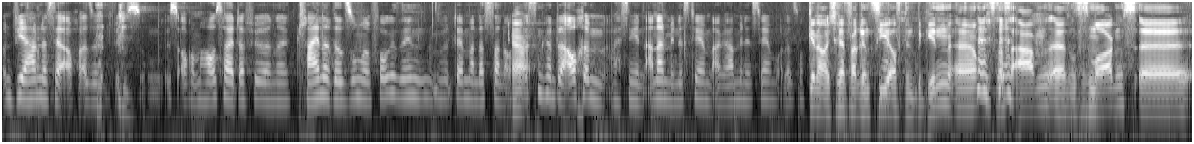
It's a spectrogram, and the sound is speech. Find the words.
Und wir haben das ja auch, also ist, ist, auch im Haushalt dafür eine kleinere Summe vorgesehen, mit der man das dann auch ja. messen könnte, auch im, weiß nicht, in anderen Ministerien, Agrarministerium oder so. Genau, ich referenziere ja. auf den Beginn äh, unseres Abends, äh, unseres Morgens. Äh,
